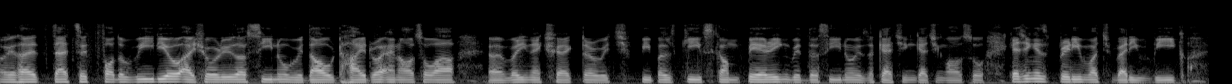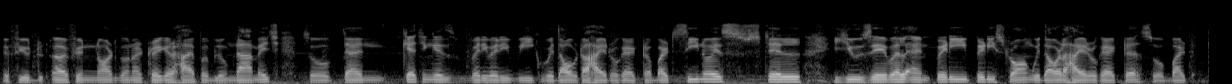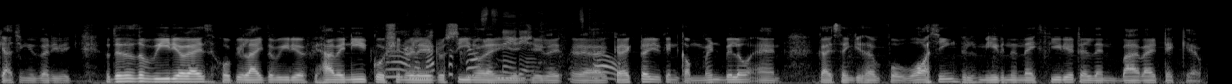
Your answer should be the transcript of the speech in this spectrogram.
Okay, that's it for the video. I showed you the Cyno without Hydro and also a, a very next character which people keeps comparing with the Cyno is the catching. Catching also catching is pretty much very weak if you uh, if you're not gonna trigger Hyper Bloom damage. So then catching is very very weak without a Hydro character. But Cyno is still usable and pretty pretty strong without a Hydro character. So but catching is very weak. So this is the video, guys. Hope you like the video. If you have any question Ah, related to Cyno or any procrastinating. Uh, character you can comment below. And guys thank you so for watching. We'll meet in the next video. Till then bye bye take care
